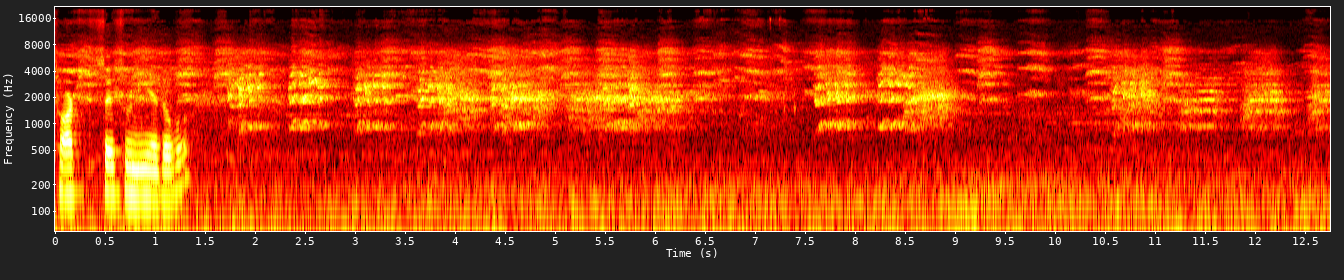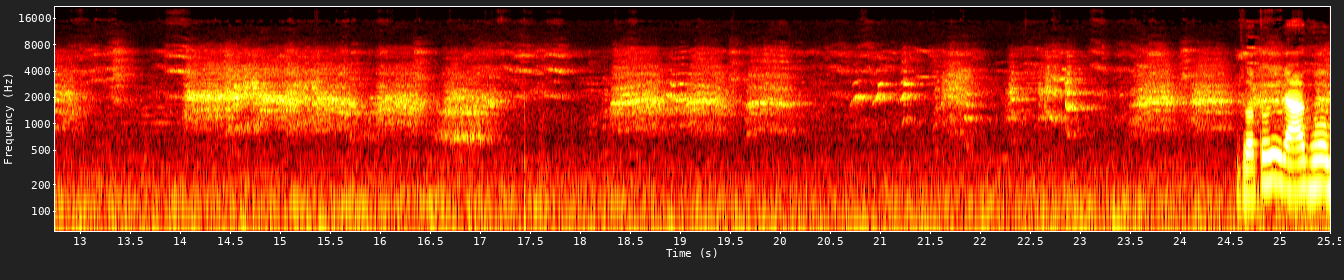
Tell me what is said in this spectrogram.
শর্টসে শুনিয়ে দেবো। যতই রাগ হোক,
